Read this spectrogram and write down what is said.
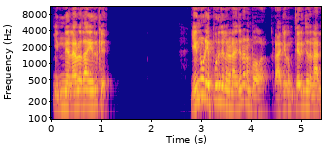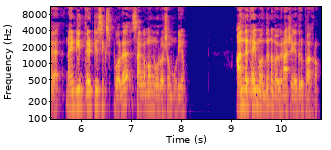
இன்ன லெவலில் தான் இருக்குது என்னுடைய புரிதல் என்ன நம்ம ராஜகம் தெரிஞ்சதுனால நைன்டீன் தேர்ட்டி சிக்ஸ் போல சங்கமம் நூறு வருஷம் முடியும். அந்த டைம் வந்து நம்ம வினாசம் எதிர்பார்க்குறோம்.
